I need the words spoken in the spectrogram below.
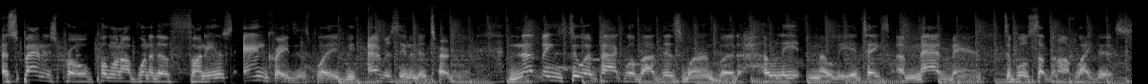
a Spanish pro pulling off one of the funniest and craziest plays we've ever seen in a tournament. Nothing's too impactful about this one, but holy moly, it takes a madman to pull something off like this.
